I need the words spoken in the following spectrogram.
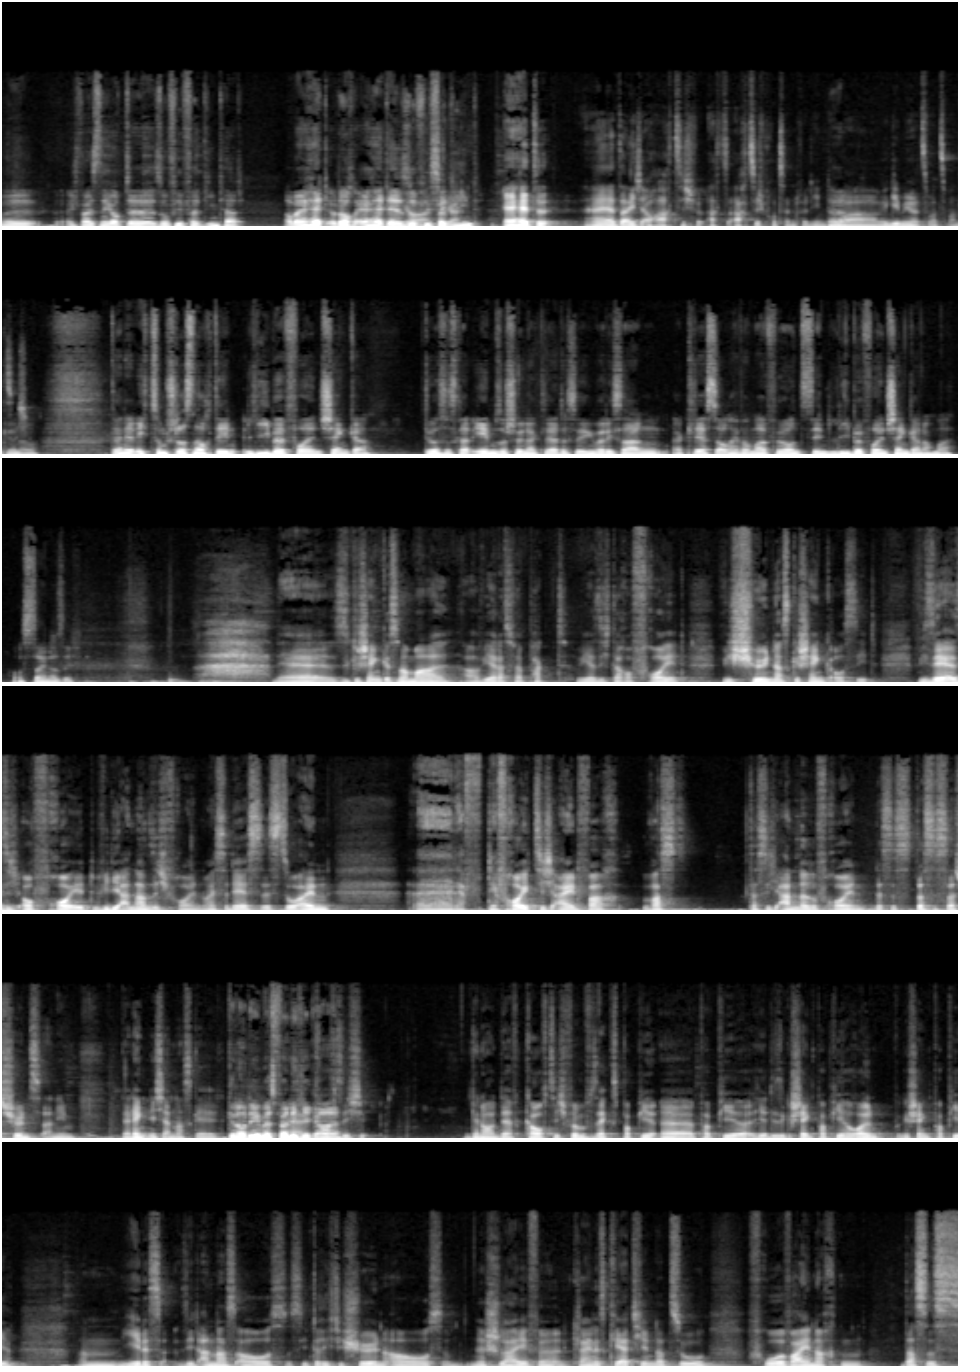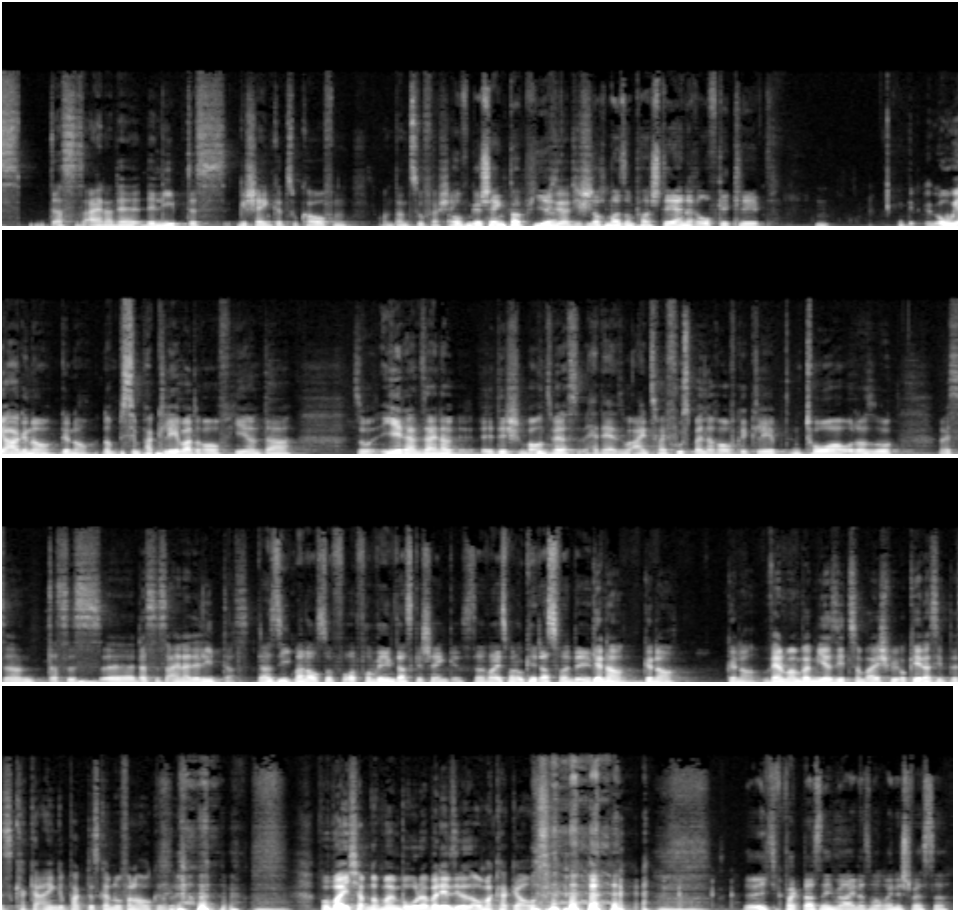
Weil ich weiß nicht, ob der so viel verdient hat, aber er hätte, doch, er hätte so Ja, viel ist egal. verdient. Er hätte, er hätte eigentlich auch 80, 80 Prozent verdient, Ja. aber wir geben ihm jetzt mal 20. Genau. Dann hätte ich zum Schluss noch den liebevollen Schenker. Du hast es gerade eben so schön erklärt, deswegen würde ich sagen, erklärst du auch einfach mal für uns den liebevollen Schenker nochmal aus deiner Sicht. Der, das Geschenk ist normal, aber wie er das verpackt, wie er sich darauf freut, wie schön das Geschenk aussieht, wie sehr er sich auch freut, wie die anderen sich freuen. Weißt du, der ist, ist so ein, äh, der, der freut sich einfach, was, dass sich andere freuen. Das ist, das ist das Schönste an ihm. Der denkt nicht an das Geld. Genau dem ist völlig er egal. Sich, Genau, der kauft sich fünf, sechs Papier, äh, Papier, hier diese Geschenkpapier, Rollen Geschenkpapier. Dann jedes sieht anders aus, es sieht richtig schön aus, eine Schleife, ein kleines Kärtchen dazu, frohe Weihnachten. Das ist, das ist einer der, der liebt es, Geschenke zu kaufen und dann zu verschenken. Auf dem Geschenkpapier gesagt, nochmal so ein paar Sterne raufgeklebt. Oh ja, genau, genau. Noch ein bisschen ein paar Kleber drauf, hier und da. So, jeder in seiner Edition, bei uns wäre das, hätte er so ein, zwei Fußbälle raufgeklebt, ein Tor oder so. Weißt du, das ist, äh, das ist einer, der liebt das. Da sieht man auch sofort, von wem das Geschenk ist. Da weiß man, okay, das von dem. Genau, genau, genau. Wenn man bei mir sieht zum Beispiel, okay, das, sieht, das ist kacke eingepackt, das kann nur von Hauke sein. Wobei ich habe noch meinen Bruder, bei dem sieht das auch mal kacke aus. Ich pack das nicht mehr ein, das macht meine Schwester.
